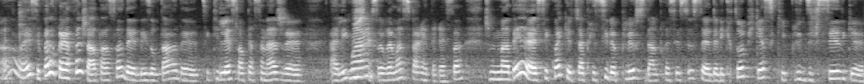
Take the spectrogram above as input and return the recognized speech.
ah ouais, c'est pas la première fois que j'entends ça des auteurs de, qui laissent leur personnage euh, aller. Ouais. Je trouve ça vraiment super intéressant. Je me demandais, euh, c'est quoi que tu apprécies le plus dans le processus euh, de l'écriture, puis qu'est-ce qui est plus difficile, que,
